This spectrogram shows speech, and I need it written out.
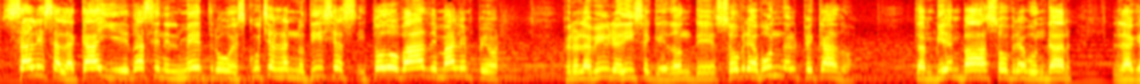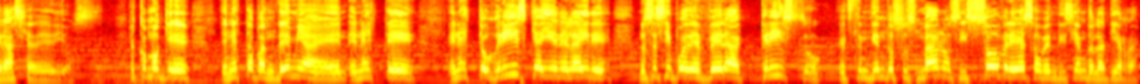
Sales a la calle, vas en el metro, escuchas las noticias y todo va de mal en peor. Pero la Biblia dice que donde sobreabunda el pecado, también va a sobreabundar la gracia de Dios. Es como que en esta pandemia, en, este, en esto gris que hay en el aire, no sé si puedes ver a Cristo extendiendo sus manos y sobre eso bendiciendo la tierra.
